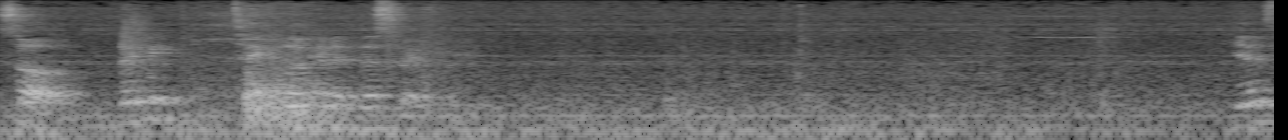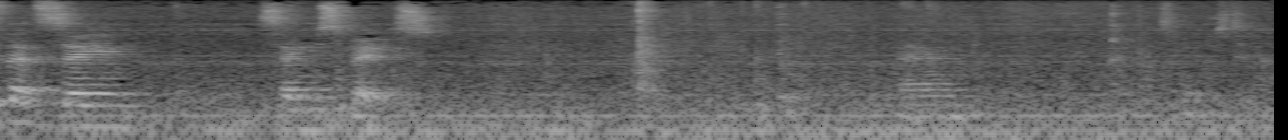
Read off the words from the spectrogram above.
So let me take a look at it this way for you. Here's that same, same space. And let me just take a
